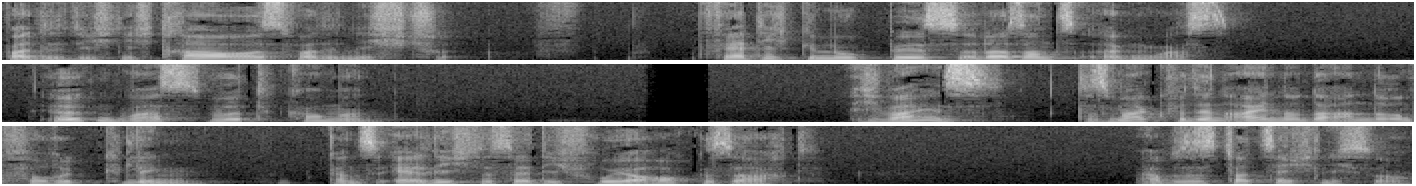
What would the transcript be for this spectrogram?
Weil du dich nicht traust, weil du nicht fertig genug bist oder sonst irgendwas. Irgendwas wird kommen. Ich weiß, das mag für den einen oder anderen verrückt klingen. Ganz ehrlich, das hätte ich früher auch gesagt. Aber es ist tatsächlich so.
